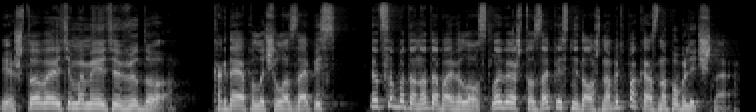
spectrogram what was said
«И что вы этим имеете в виду? Когда я получила запись, Юцубадана добавила условие, что запись не должна быть показана публично.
